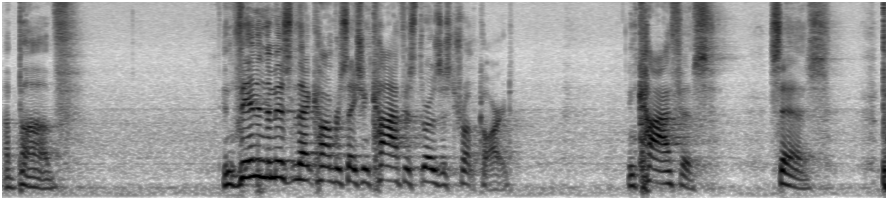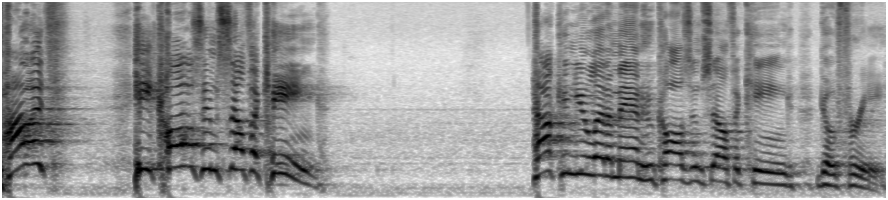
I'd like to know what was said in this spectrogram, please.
above. And then in the midst of that conversation, Caiaphas throws his trump card. And Caiaphas says, Pilate, he calls himself a king. How can you let a man who calls himself a king go free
